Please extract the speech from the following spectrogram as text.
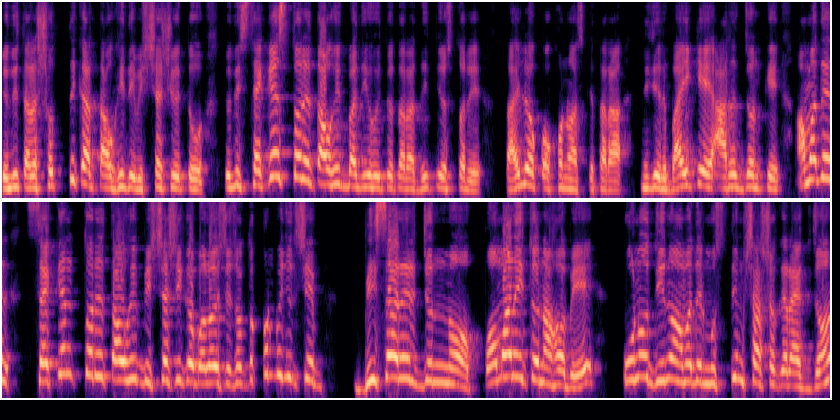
যদি তারা সত্যিকার তাওহিদে বিশ্বাসী হইতো, যদি সেকেন্ড স্তরে তাওহিদবাদী হইতো তারা দ্বিতীয় স্তরে, তাইলেও কখনো আজকে তারা নিজের বাইকে আরেকজনকে, আমাদের সেকেন্ড স্তরে তাওহিদ বিশ্বাসীকে বলা হয়েছে, যতক্ষণ পর্যন্ত সে বিচারের জন্য প্রমাণিত না হবে, কোনোদিনও আমাদের মুসলিম শাসকেরা একজন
